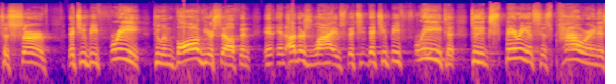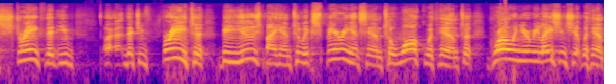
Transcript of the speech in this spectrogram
to serve, that you be free to involve yourself in, in, in, others' lives, that you, that you be free to, to experience His power and His strength, that you, uh, that you free to be used by Him, to experience Him, to walk with Him, to grow in your relationship with Him.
